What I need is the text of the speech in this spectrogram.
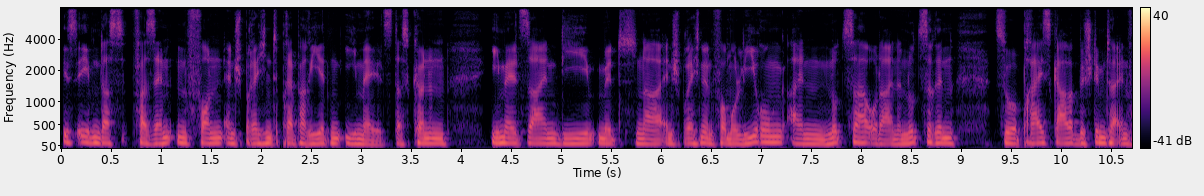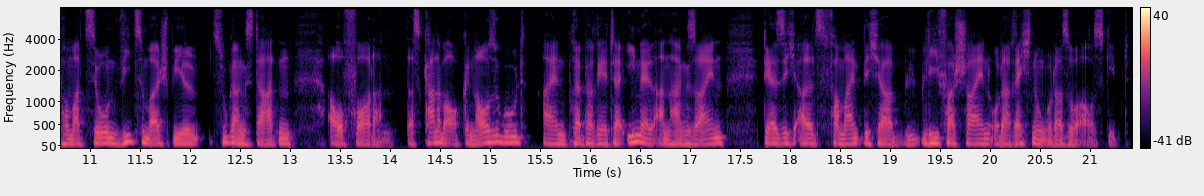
ist eben das Versenden von entsprechend präparierten E-Mails. Das können E-Mails sein, die mit einer entsprechenden Formulierung einen Nutzer oder eine Nutzerin zur Preisgabe bestimmter Informationen, wie zum Beispiel Zugangsdaten, auffordern. Das kann aber auch genauso gut ein präparierter E-Mail-Anhang sein, der sich als vermeintlicher Lieferschein oder Rechnung oder so ausgibt.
